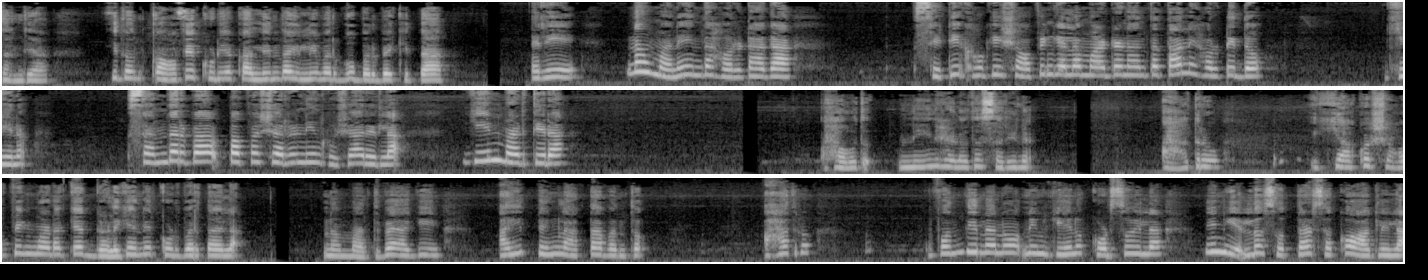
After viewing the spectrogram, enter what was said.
ಸಂಧ್ಯಾ ಇದೊಂದು ಕಾಫಿ ಕುಡಿಯೋಕೆ ಅಲ್ಲಿಂದ ಇಲ್ಲಿವರೆಗೂ ಬರಬೇಕಿತ್ತಾ? ರೀ ನಾವು ಮನೆಯಿಂದ ಹೊರಟಾಗ ಸಿಟಿಗೆ ಹೋಗಿ ಶಾಪಿಂಗ್ ಎಲ್ಲ ಮಾಡೋಣ ಅಂತ ತಾನೇ ಹೊರಟಿದ್ದು. ಏನೋ ಸಂದರ್ಭ ಪಾಪ ನೀನು ಹುಷಾರಿಲ್ಲ. ಏನು ಮಾಡ್ತೀರಾ? ಹೌದು ನೀನು ಹೇಳೋದು ಸರಿನೇ. ಆದರೂ ಯಾಕೋ ಶಾಪಿಂಗ್ ಮಾಡೋಕ್ಕೆ ಗಳಿಗೆನೇ ಕೊಡು ಬರ್ತಾ ಇಲ್ಲ. ನಮ್ಮ ಮದುವೆ ಆಗಿ ಐದು ತಿಂಗಳಾಗ್ತಾ ಬಂತು. ಆದರೂ ಒಂದಿನನೂ ನಿನ್ಗೇನು ಕೊಡಿಸೂ ಇಲ್ಲ. ನೀನು ಎಲ್ಲೋ ಸುತ್ತಾಡ್ಸೋಕ್ಕೂ ಆಗಲಿಲ್ಲ.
